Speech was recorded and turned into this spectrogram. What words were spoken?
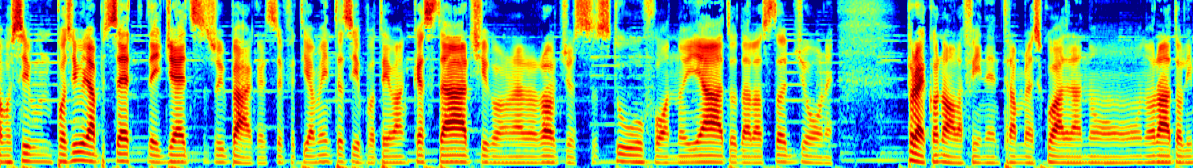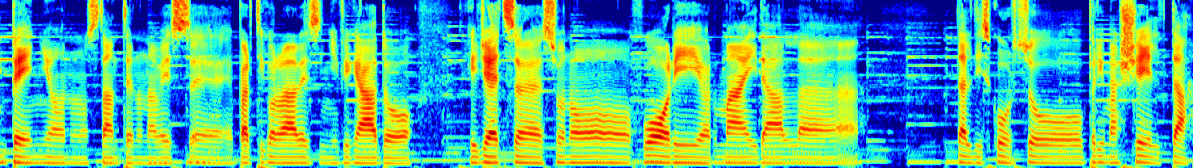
possi- un possibile upset dei Jets sui Packers. Effettivamente sì, poteva anche starci con un Rodgers stufo, annoiato dalla stagione. Però ecco, no, alla fine entrambe le squadre hanno onorato l'impegno nonostante non avesse particolare significato. Perché i Jets sono fuori ormai dal, dal discorso prima scelta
